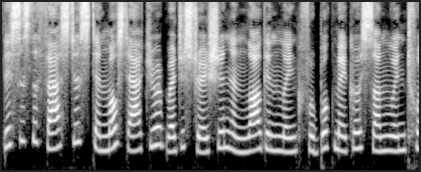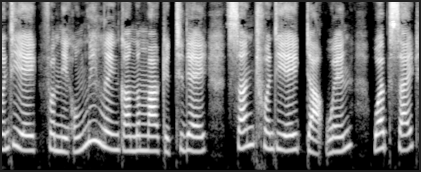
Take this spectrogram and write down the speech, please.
This is the fastest and most accurate registration and login link for bookmaker Sunwin28 from the only link on the market today, sun28.win, website,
